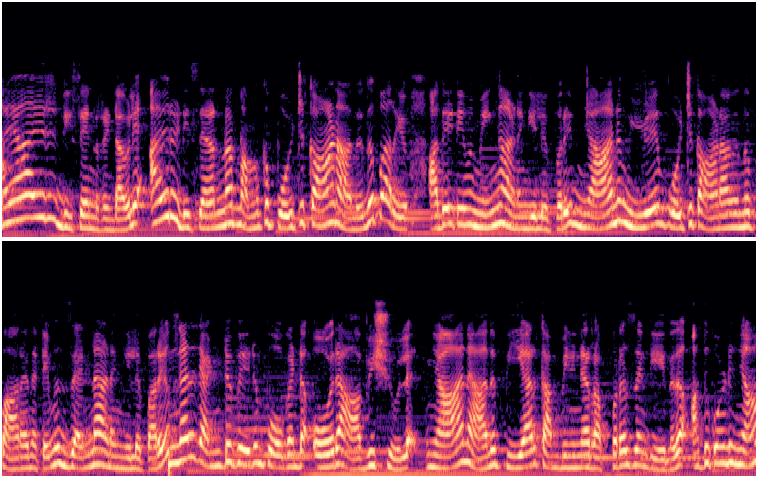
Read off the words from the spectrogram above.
അയാൾ ഒരു ഡിസൈനർ ഉണ്ടാവില്ലേ? ആ ഒരു ഡിസൈനറിനെ നമുക്ക് പോയിട്ട് കാണാമെന്ന് പറയും. അതേ ടൈം മിങ് ആണെങ്കിൽ പറയും ഞാനും യു എം പോയിട്ട് കാണാമെന്ന് പറയുന്ന ടൈം സെൻ ആണെങ്കിൽ പറയും. നിങ്ങൾ രണ്ടുപേരും പോകേണ്ട ഒരാവശ്യമില്ല ഞാനാണ് പി ആർ കമ്പനീനെ റെപ്രസെന്റ് ചെയ്യുന്നത്. അതുകൊണ്ട് ഞാൻ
